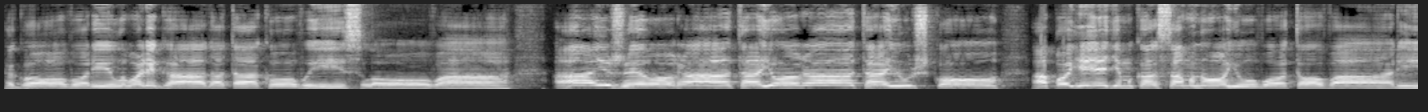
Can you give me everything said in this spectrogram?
Говорил Вольга, да таковы слова. Ай же оратай, оратаюшко, а поедем-ка со мною во товарищах.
